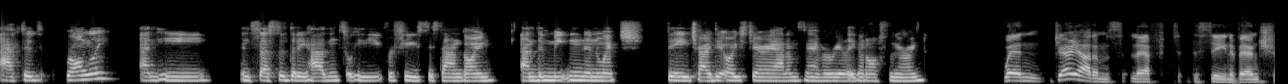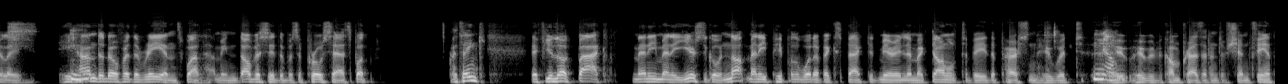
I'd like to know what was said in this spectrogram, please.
acted wrongly. And he insisted that he hadn't, so he refused to stand down. And the meeting in which they tried to oust Gerry Adams never really got off the ground. When Gerry Adams left the scene eventually, he mm-hmm. handed over the reins. Well, I mean, obviously there was a process, but I think if you look back many, many years ago, not many people would have expected Mary Lou McDonald to be the person who would no. uh, who, who would become president of Sinn Féin.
